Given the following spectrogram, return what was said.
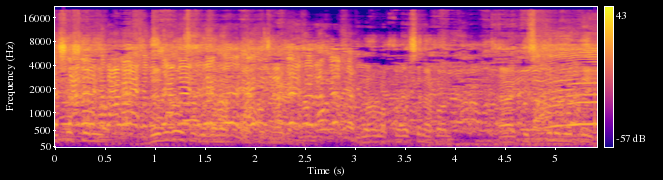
বিশেষ করে দেবগঞ্জ উপজেলার। আপনারা লক্ষ্য করছেন এখন কিছুক্ষণের মধ্যেই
